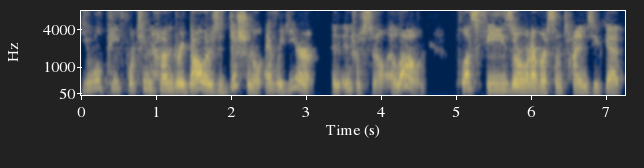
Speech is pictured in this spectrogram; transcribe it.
you will pay $1,400 additional every year in interest alone, plus fees or whatever. Sometimes you get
